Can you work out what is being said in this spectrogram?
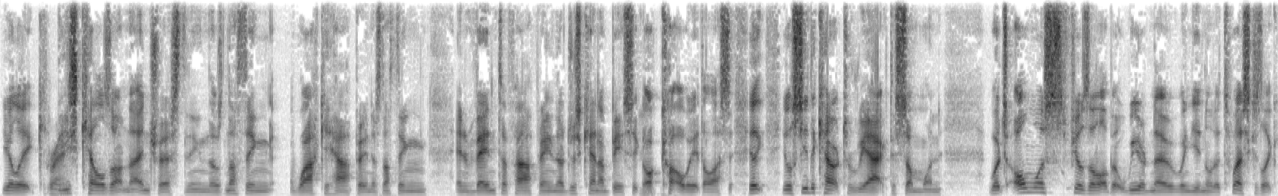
you're like Right. these kills aren't that interesting. There's nothing wacky happening. There's nothing inventive happening. They're just kind of basic. or cut away at the last. Like you'll see the character react to someone. Which almost feels a little bit weird now when you know the twist, because like,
